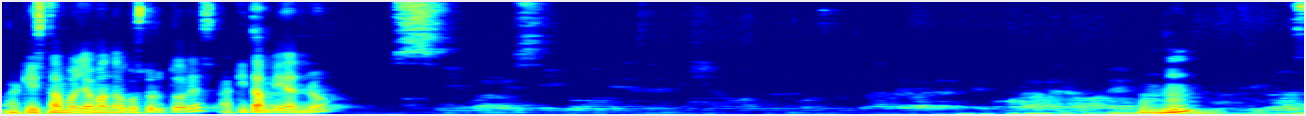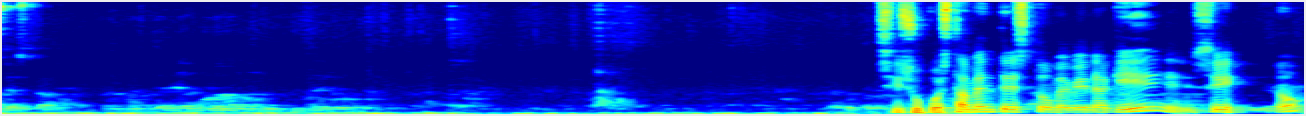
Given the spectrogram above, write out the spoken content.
Aquí estamos llamando a constructores, aquí también, ¿no? Si supuestamente esto me viene aquí, sí, ¿no?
